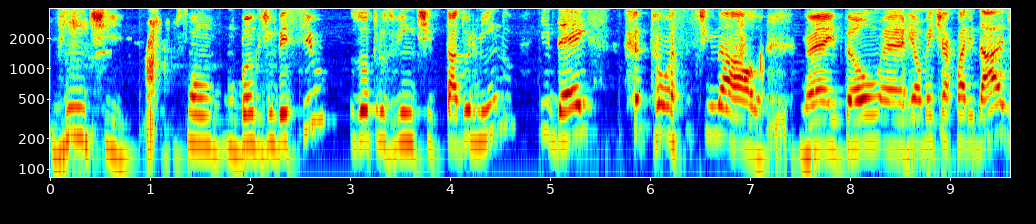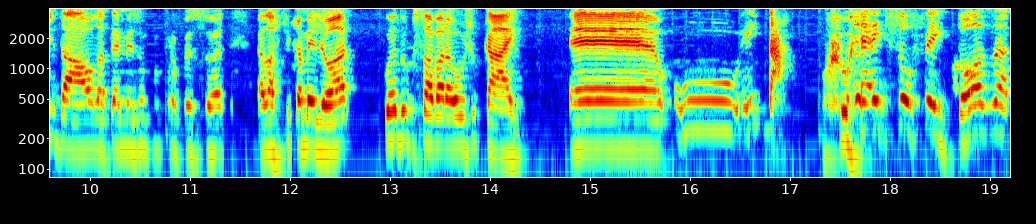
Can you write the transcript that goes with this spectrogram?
20 são um bando de imbecil, os outros 20 tá dormindo, e 10 estão assistindo a aula, né? Então, é, realmente a qualidade da aula, até mesmo para o professor, ela fica melhor quando o Gustavo Araújo cai. É, o, eita, o Edson Feitosa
